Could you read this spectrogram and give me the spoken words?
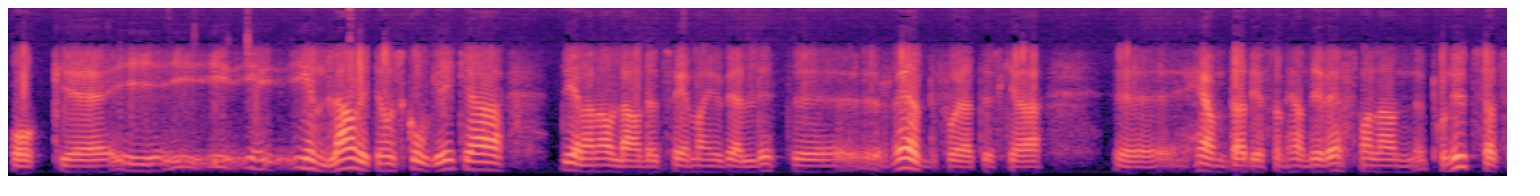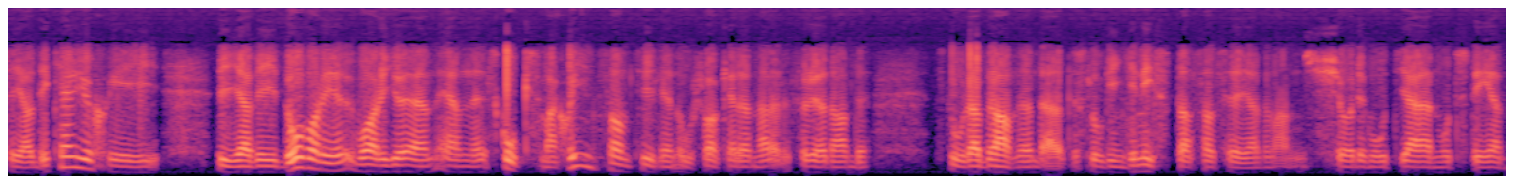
Och eh, i, i, i inlandet, i de skogrika delarna av landet så är man ju väldigt eh, rädd för att det ska eh, hända det som hände i Västmanland på nytt så att säga. Och det kan ju ske via vid. Då var det, var det ju en, en skogsmaskin som tydligen orsakade den här förödande stora branden där, att det slog en gnista så att säga när man körde mot järn, mot sten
